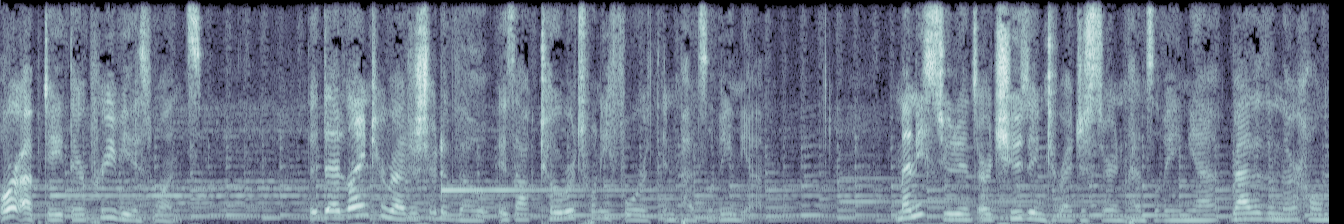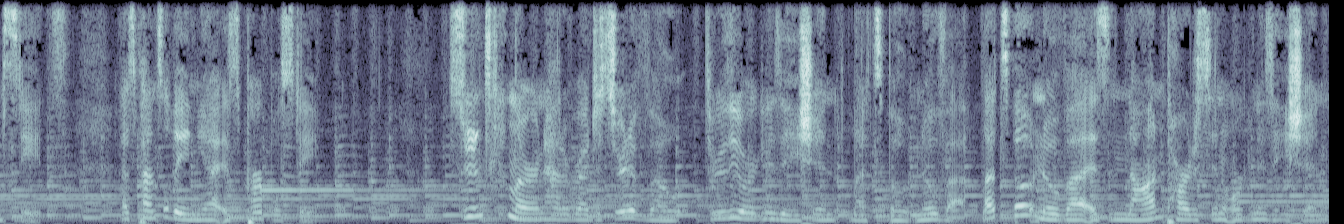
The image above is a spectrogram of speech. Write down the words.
or update their previous ones. The deadline to register to vote is October 24th in Pennsylvania. Many students are choosing to register in Pennsylvania rather than their home states, as Pennsylvania is purple state. Students can learn how to register to vote through the organization Let's Vote Nova. Let's Vote Nova is a nonpartisan organization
